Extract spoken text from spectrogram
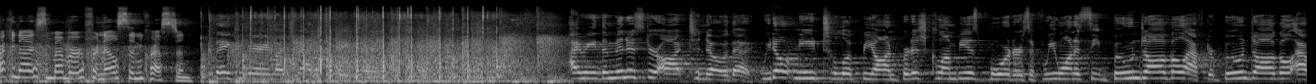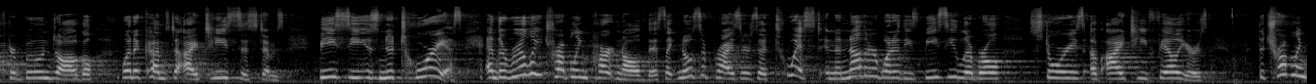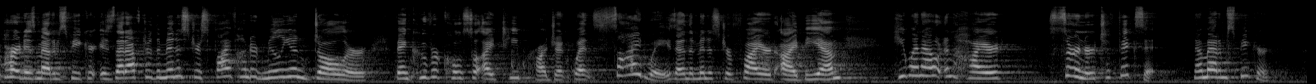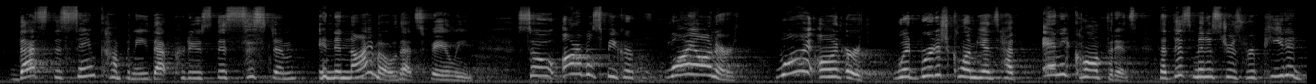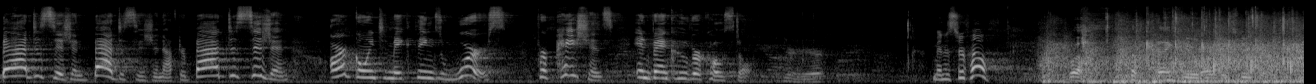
Recognize the member for Nelson Creston. Thank you very much, Madam Speaker. I mean, the minister ought to know that we don't need to look beyond British Columbia's borders if we want to see boondoggle after boondoggle after boondoggle when it comes to IT systems. BC is notorious. And the really troubling part in all of this, like no surprise, there's a twist in another one of these BC Liberal stories of IT failures. The troubling part is, Madam Speaker, is that after the minister's $500 million Vancouver coastal IT project went sideways and the minister fired IBM, he went out and hired Cerner to fix it. Now, Madam Speaker, that's the same company that produced this system in Nanaimo that's failing. So, Honourable Speaker, why on earth, why on earth would British Columbians have any confidence that this minister's repeated bad decision, bad decision after bad decision, aren't going to make things worse for patients in Vancouver Coastal? Hear, hear. Minister of Health. Well, thank you, Honourable Speaker.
